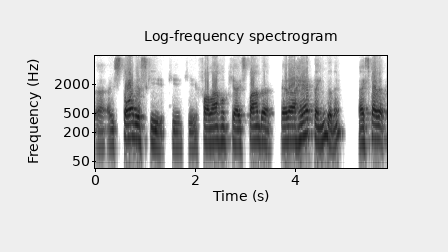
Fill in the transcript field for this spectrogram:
ah, histórias que, que, que, falavam que a espada era reta ainda, né? A espada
